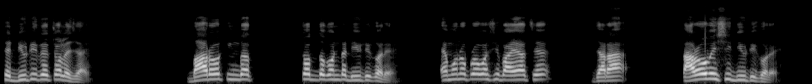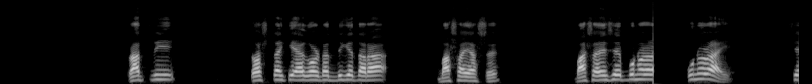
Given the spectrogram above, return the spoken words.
সে ডিউটিতে চলে যায়। বারো কিংবা চোদ্দ ঘণ্টা ডিউটি করে। এমনও প্রবাসী ভাই আছে যারা তারও বেশি ডিউটি করে। রাত্রি দশটা কি এগারোটার দিকে তারা বাসায় আসে। বাসায় এসে পুনরায় পুনরায় সে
